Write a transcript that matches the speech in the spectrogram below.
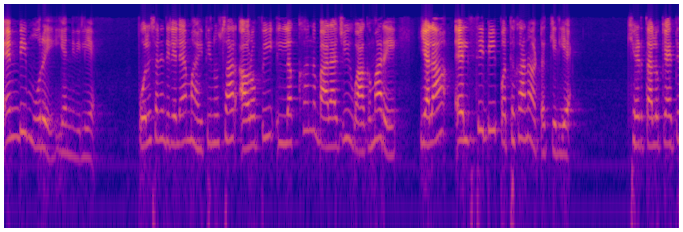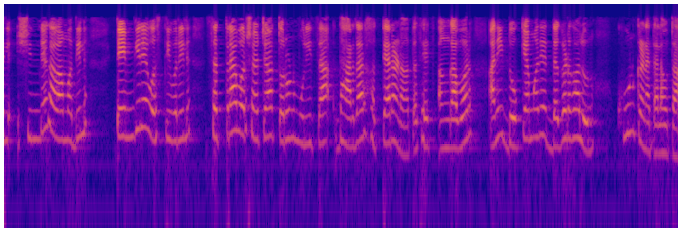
एम बी मोरे यांनी दिली आहे. पोलिसांनी दिलेल्या माहितीनुसार आरोपी लखन बालाजी वाघमारे याला एलसीबी पथकानं अटक केली आहे. खेड तालुक्यातील शिंदे गावामधील टेमगिरे वस्तीवरील सतरा वर्षाच्या तरुण मुलीचा धारदार हत्यारानं तसेच अंगावर आणि डोक्यामध्ये दगड घालून खून करण्यात आला होता.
